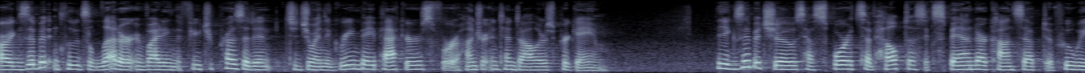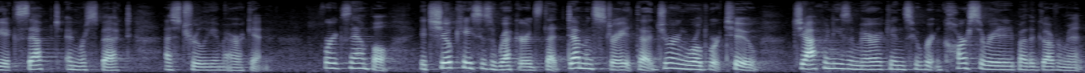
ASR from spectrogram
Our exhibit includes a letter inviting the future president to join the Green Bay Packers for $110 per game. The exhibit shows how sports have helped us expand our concept of who we accept and respect as truly American. For example, it showcases records that demonstrate that during World War II, Japanese Americans who were incarcerated by the government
